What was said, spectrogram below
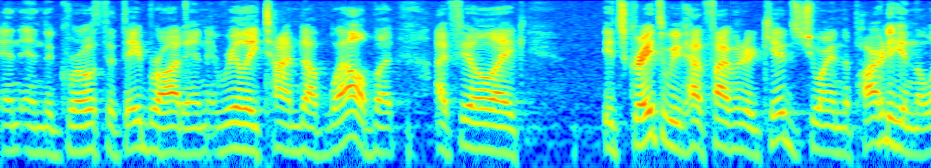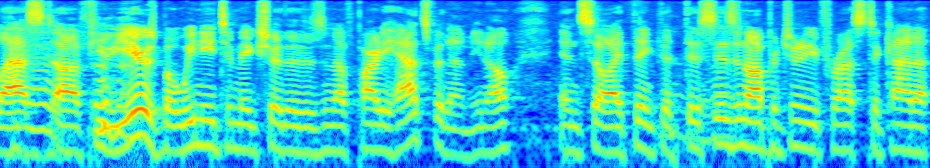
and, and the growth that they brought in, it really timed up well. But I feel like it's great that we've had 500 kids join the party in the last uh, few years, but we need to make sure that there's enough party hats for them, you know? And so I think that this is an opportunity for us to kind of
